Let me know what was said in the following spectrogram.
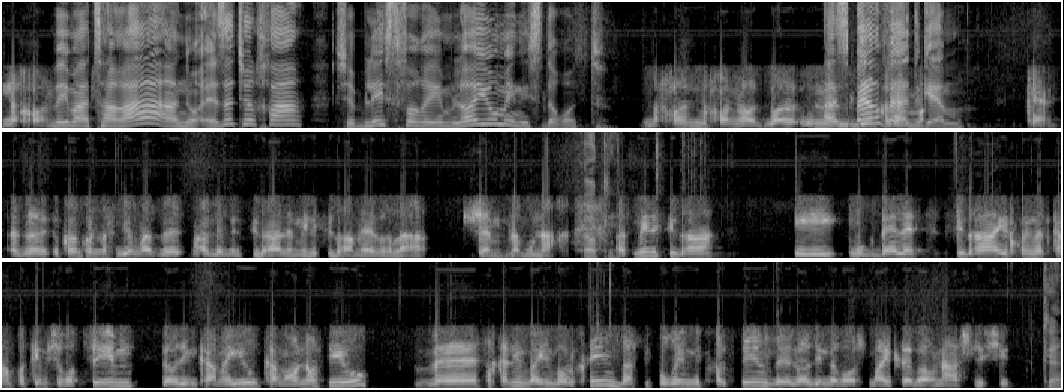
נכון. ועם ההצהרה הנועזת שלך, שבלי ספרים לא היו מיני סדרות. נכון, נכון מאוד. בוא הסבר והדגם. כן, אז קודם כל נסביר מה זה, מה ההבדל בין סדרה למיני סדרה מעבר לשם, למונח. אוקיי. אז מיני סדרה היא מוגבלת, סדרה יכולים להיות כמה פרקים שרוצים, לא יודעים כמה יהיו, כמה עונות יהיו, ושחקנים באים והולכים, והסיפורים מתחלפים, ולא יודעים מראש מה יקרה בעונה השלישית. כן.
